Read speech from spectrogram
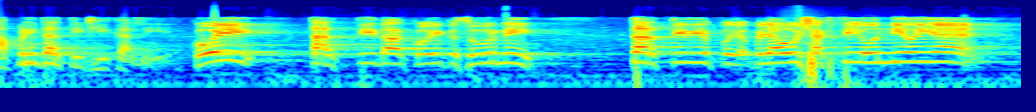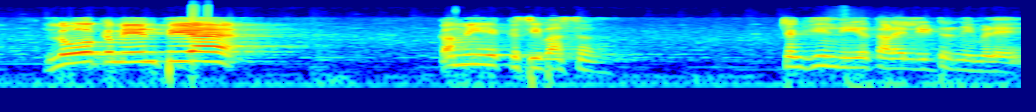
ਆਪਣੀ ਧਰਤੀ ਠੀਕ ਕਰ ਲਈਏ। ਕੋਈ ਧਰਤੀ ਦਾ ਕੋਈ ਕਸੂਰ ਨਹੀਂ। ਧਰਤੀ ਦੀ ਉਪਜਾਊ ਸ਼ਕਤੀ ਓਨੀ ਹੋਈ ਹੈ। ਲੋਕ ਮਿਹਨਤੀ ਹੈ। ਕਮੀ ਇੱਕ ਸੀ ਬਸ। ਚੰਗੀ ਨੀਅਤ ਵਾਲੇ ਲੀਡਰ ਨਹੀਂ ਮਿਲੇ।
